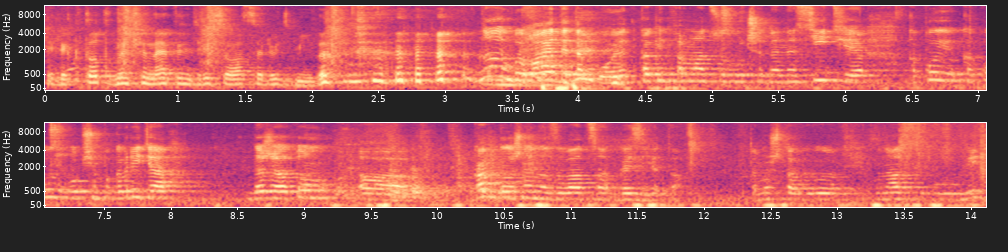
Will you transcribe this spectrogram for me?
Или кто-то начинает интересоваться людьми, да? Ну, бывает и такое. Как информацию лучше доносить, э, какой, какой в общем, поговорить о, даже о том, а, как должна называться газета. Потому что вы- у нас, видите,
